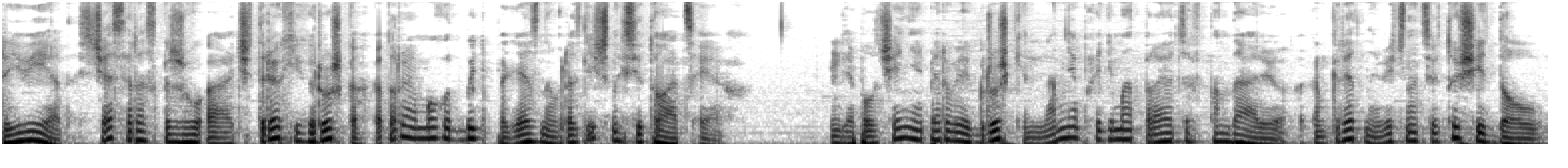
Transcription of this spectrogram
Привет! Сейчас я расскажу о четырех игрушках, которые могут быть полезны в различных ситуациях. Для получения первой игрушки нам необходимо отправиться в Пандарию, а конкретно вечно цветущий Доу.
